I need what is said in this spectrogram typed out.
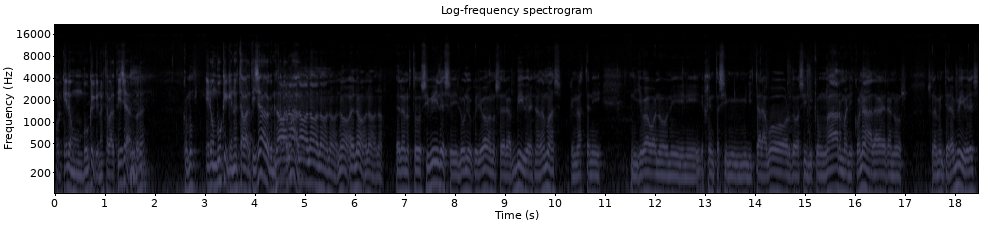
Porque era un buque que no estaba artillado, ¿verdad? ¿Cómo? Era un buque que no estaba artillado, que no, No, estaba no, armado. no, no, no, no, no, eh, no, no, no. Éramos todos civiles y lo único que llevábamos eran víveres nada más, porque no hasta ni, ni llevábamos ni, ni gente así mi- militar a bordo, así ni con armas ni con nada, éramos, solamente eran víveres.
